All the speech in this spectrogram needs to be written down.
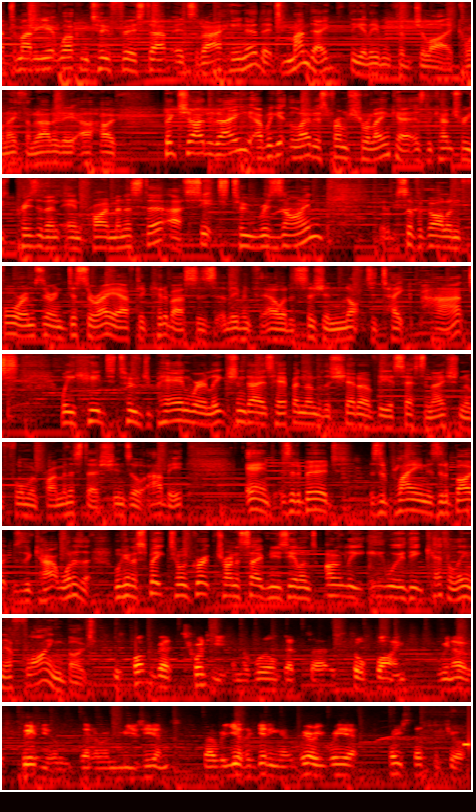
Uh, welcome to First Up. It's Rahina. That's Monday, the 11th of July. Ko Nathan Rarere Aho. Big show today. Uh, we get the latest from Sri Lanka as the country's president and prime minister are set to resign. The Pacific Island Forums, they're in disarray after Kiribati's 11th hour decision not to take part. We head to Japan, where election day has happened under the shadow of the assassination of former Prime Minister Shinzo Abe. And is it a bird? Is it a plane? Is it a boat? Is it a car? What is it? We're going to speak to a group trying to save New Zealand's only airworthy Catalina flying boat. There's probably about 20 in the world that uh, is still flying. We know 30 of them that are in museums. So, yeah, they're getting a very rare piece, that's for sure.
